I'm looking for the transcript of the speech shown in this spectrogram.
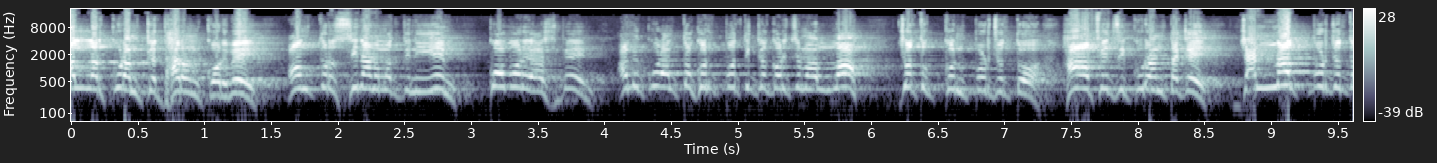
আল্লাহর কোরআনকে ধারণ করবে, অন্তর সিনার মধ্যে নিয়ে কবরে আসবেন আমি কোরআন তখন প্রতিজ্ঞা করেছিলাম আল্লাহ, যতক্ষণ পর্যন্ত হাফেজি কোরআনটাকে জান্নাত পর্যন্ত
